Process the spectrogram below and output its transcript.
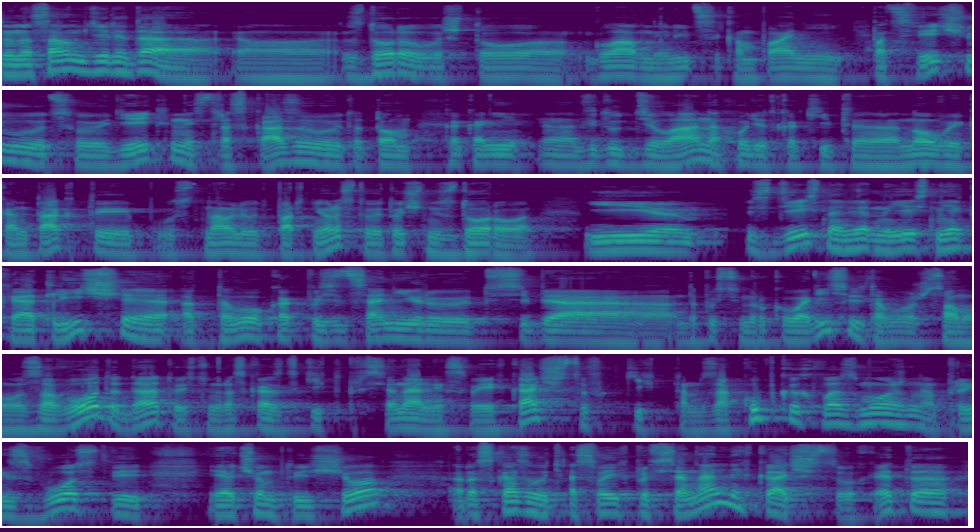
Ну, на самом деле, да, а, здорово, что главные лица компаний подсвечивают свою деятельность, рассказывают о том, как они а, ведут дела, находят какие-то новые контакты, устанавливают партнерство, это очень здорово. И здесь, наверное, есть некое отличие от того, как позиционирует себя, допустим, руководитель того же самого завода, да, то есть он рассказывает о каких-то профессиональных своих качествах, каких-то там закупках, возможно, о производстве и о чем-то еще. Рассказывать о своих профессиональных качествах – это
